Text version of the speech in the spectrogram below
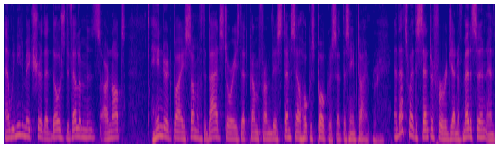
and we need to make sure that those developments are not hindered by some of the bad stories that come from this stem cell hocus pocus at the same time. Right. And that's why the Center for Regenerative Medicine and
